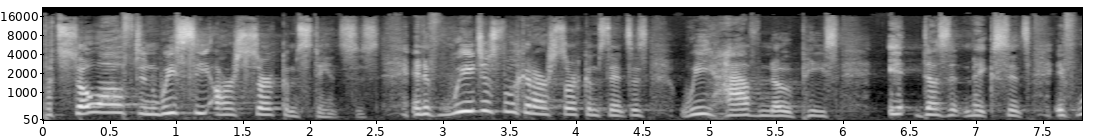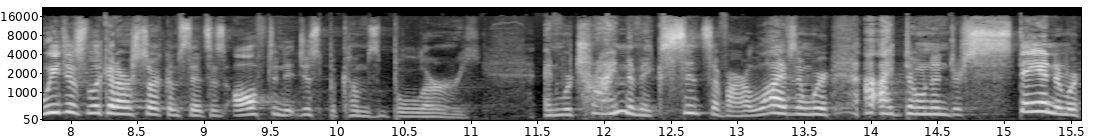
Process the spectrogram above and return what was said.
But so often we see our circumstances. And if we just look at our circumstances, we have no peace. It doesn't make sense. If we just look at our circumstances, often it just becomes blurry and we're trying to make sense of our lives and we're I don't understand and we're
